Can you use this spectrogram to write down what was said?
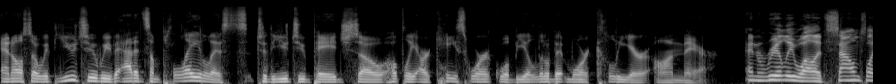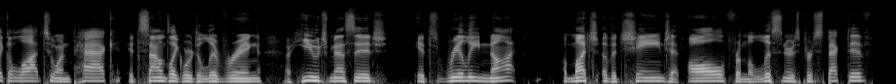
And also with YouTube, we've added some playlists to the YouTube page. So hopefully our casework will be a little bit more clear on there. And really, while it sounds like a lot to unpack, it sounds like we're delivering a huge message. It's really not much of a change at all from the listener's perspective.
